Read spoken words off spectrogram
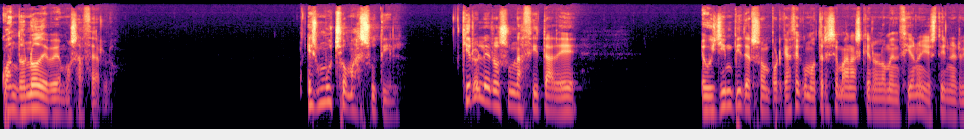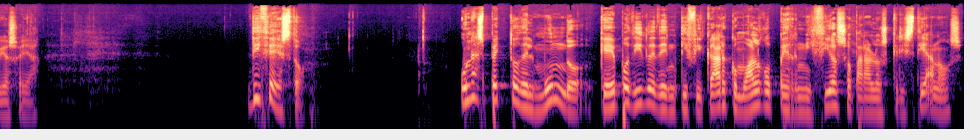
cuando no debemos hacerlo. Es mucho más sutil. Quiero leeros una cita de Eugene Peterson, porque hace como tres semanas que no lo menciono y estoy nervioso ya. Dice esto, un aspecto del mundo que he podido identificar como algo pernicioso para los cristianos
